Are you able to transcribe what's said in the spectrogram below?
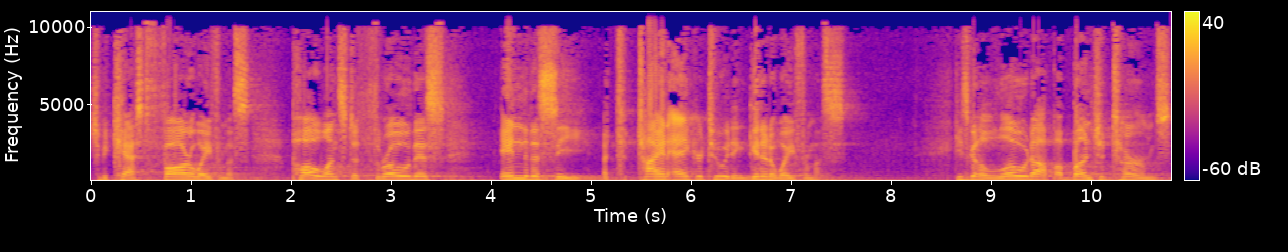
should be cast far away from us. Paul wants to throw this into the sea, tie an anchor to it, and get it away from us. He's going to load up a bunch of terms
